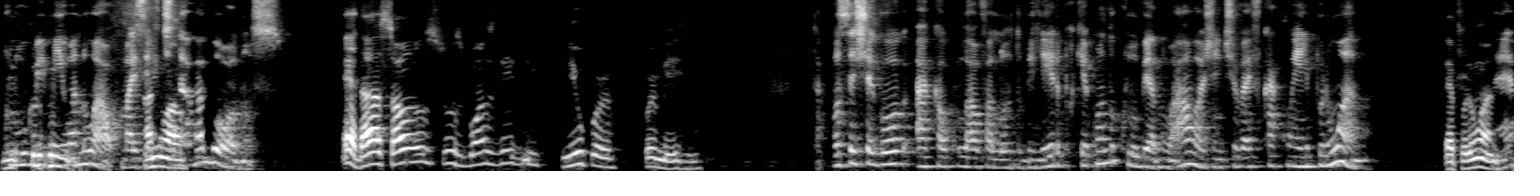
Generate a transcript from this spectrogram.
Clube, Clube Mil anual, mas ele anual. te dava bônus. É, dá só os, os bônus de, de, mil por, por mês, né? Tá. Você chegou a calcular o valor do bilheiro, porque quando o clube é anual, a gente vai ficar com ele por um ano. É por um ano. Né?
